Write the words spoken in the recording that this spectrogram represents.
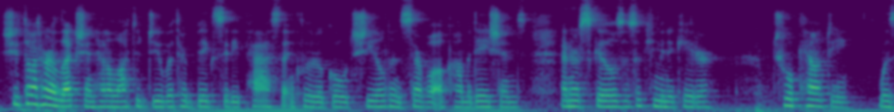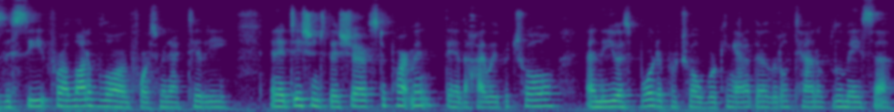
She thought her election had a lot to do with her big city past that included a gold shield and several accommodations, and her skills as a communicator. Toole County was the seat for a lot of law enforcement activity. In addition to the sheriff's department, they had the highway patrol and the U.S. Border Patrol working out of their little town of Blue Mesa.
